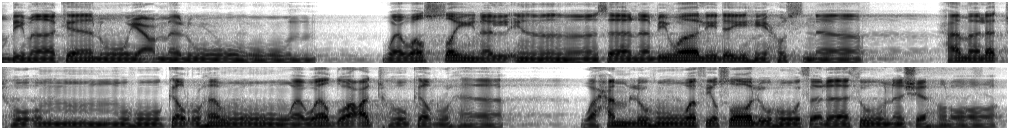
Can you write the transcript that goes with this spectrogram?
بما كانوا يعملون. ووصينا الإنسان بوالديه حسنا حملته أمه كرها ووضعته كرها وحمله وفصاله ثلاثون شهرا.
